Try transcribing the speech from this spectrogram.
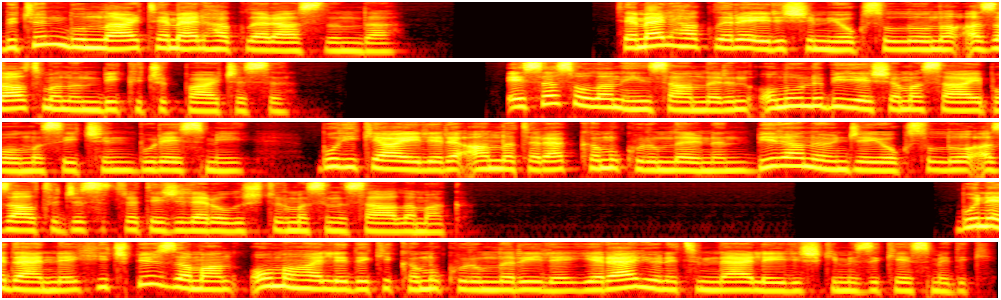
Bütün bunlar temel haklar aslında. Temel haklara erişim yoksulluğunu azaltmanın bir küçük parçası. Esas olan insanların onurlu bir yaşama sahip olması için bu resmi, bu hikayeleri anlatarak kamu kurumlarının bir an önce yoksulluğu azaltıcı stratejiler oluşturmasını sağlamak. Bu nedenle hiçbir zaman o mahalledeki kamu kurumları ile yerel yönetimlerle ilişkimizi kesmedik.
